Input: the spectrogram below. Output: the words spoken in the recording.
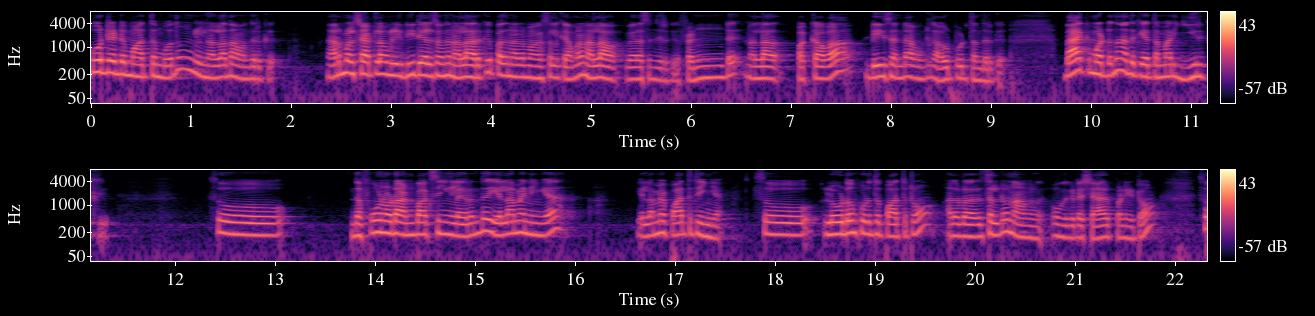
போர்ட்ரேட்டு மாற்றும் போதும் உங்களுக்கு நல்லா தான் வந்திருக்கு. நார்மல் ஷாட்டில் உங்களுக்கு டீட்டெயில்ஸ் வந்து நல்லா இருக்குது பதினாறு மெகாபிக்சல் கேமரா நல்லா வேலை செஞ்சுருக்கு. ஃப்ரெண்டு நல்லா பக்காவாக டீசெண்டாக உங்களுக்கு அவுட்புட் தந்திருக்கு. பேக் மட்டும்தான் அதுக்கு ஏற்ற மாதிரி இருக்குது ஸோ இந்த ஃபோனோட அன்பாக்சிங்கில் இருந்து எல்லாமே நீங்கள் எல்லாமே பார்த்துட்டீங்க. ஸோ லோடும் கொடுத்து பார்த்துட்டோம். அதோட ரிசல்ட்டும் நாங்கள் உங்ககிட்ட ஷேர் பண்ணிட்டோம். ஸோ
